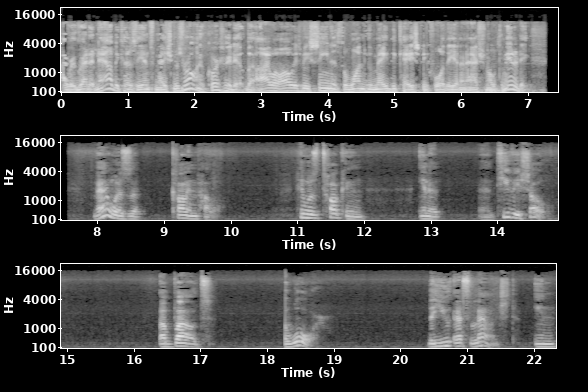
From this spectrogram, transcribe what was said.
I regret it now because the information was wrong. Of course I do. But I will always be seen as the one who made the case before the international community. That was uh, Colin Powell. He was talking in a, a TV show about the war the U.S. launched in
